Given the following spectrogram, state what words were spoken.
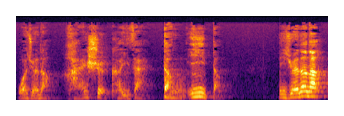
我觉得还是可以再等一等，你觉得呢？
